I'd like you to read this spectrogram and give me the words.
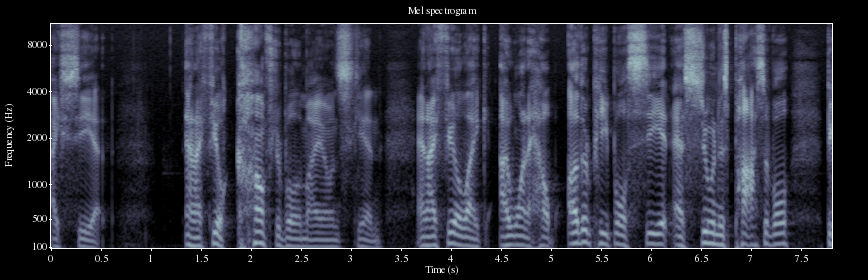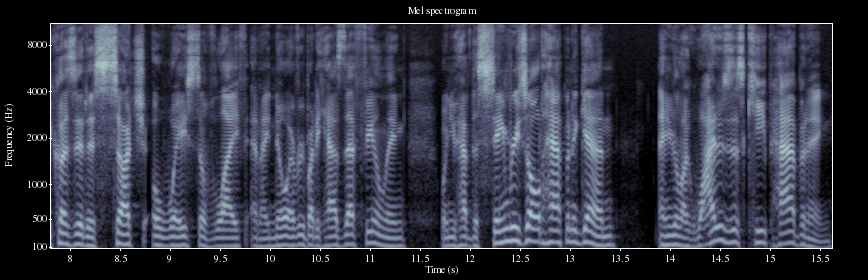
I see it and I feel comfortable in my own skin. And I feel like I want to help other people see it as soon as possible because it is such a waste of life. And I know everybody has that feeling when you have the same result happen again and you're like, why does this keep happening?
